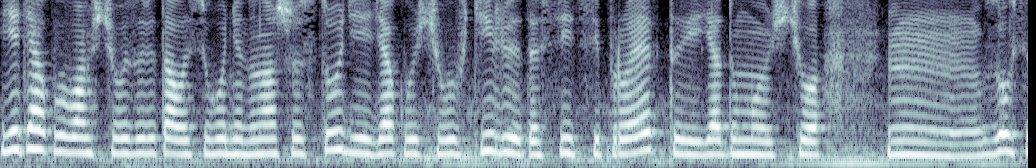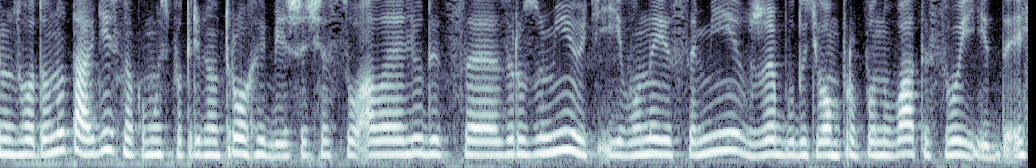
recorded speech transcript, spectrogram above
Я дякую вам, що ви завітали сьогодні до нашої студії. Дякую, що ви втілюєте всі ці проекти. Я думаю, що зовсім згодом, ну так, дійсно комусь потрібно трохи більше часу, але люди це зрозуміють і вони самі вже будуть вам пропонувати свої ідеї.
